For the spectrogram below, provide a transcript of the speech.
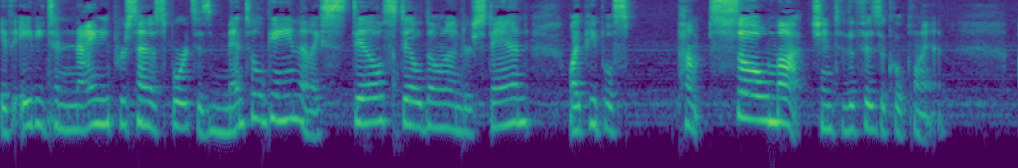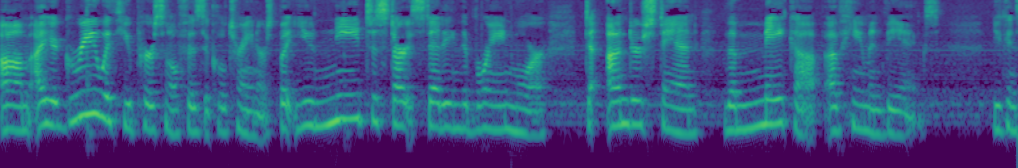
If 80 to 90% of sports is mental game, then I still, still don't understand why people pump so much into the physical plan. Um, I agree with you, personal physical trainers, but you need to start studying the brain more to understand the makeup of human beings. You can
